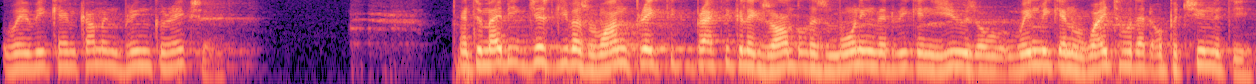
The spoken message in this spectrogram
where we can come and bring correction. And to maybe just give us one practical example this morning that we can use, or when we can wait for that opportunity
